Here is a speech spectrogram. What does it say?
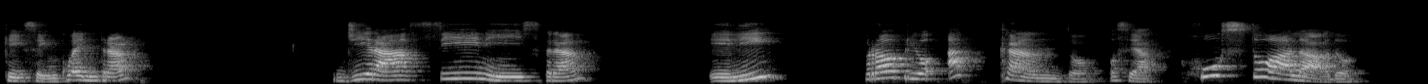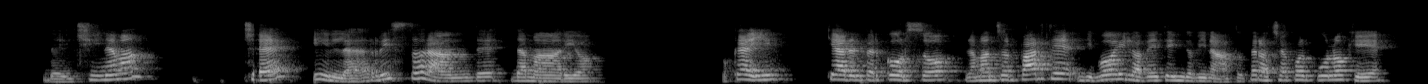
che si incontra, gira a sinistra e lì proprio accanto, ossia justo al lato del cinema c'è il ristorante da Mario. Ok? Chiaro il percorso? La maggior parte di voi lo avete indovinato, però c'è qualcuno che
